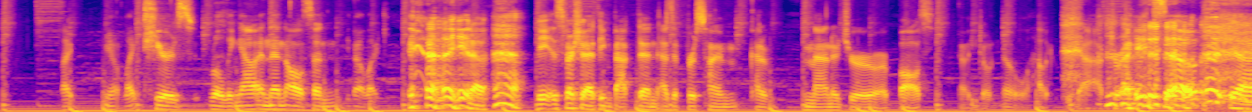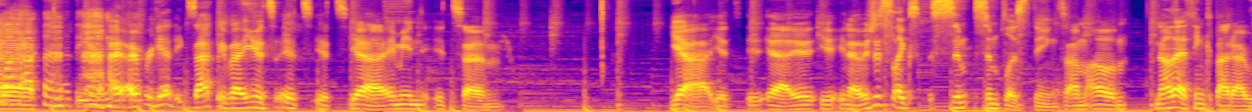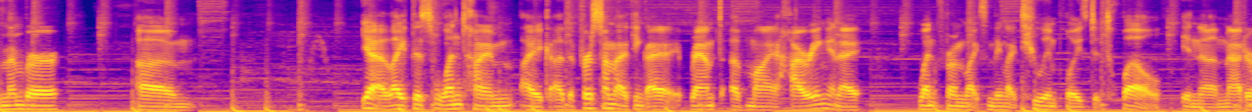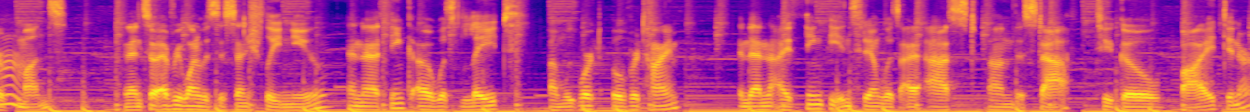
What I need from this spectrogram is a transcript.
like you know like tears rolling out and then all of a sudden you know like you know especially i think back then as a first time kind of manager or boss you know you don't know how to react right? So yeah What happened at the end? I, I forget exactly but it's it's it's yeah i mean it's um yeah it, it yeah it, it- you know it's just like sim- simplest things. Um um now that i think about it i remember um yeah like this one time like uh, the first time i think i ramped up my hiring and i went from like something like two employees to 12 in a matter Hmm. of months and then so everyone was essentially new and i think i was late um, we worked overtime and then i think the incident was i asked um, the staff to go buy dinner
